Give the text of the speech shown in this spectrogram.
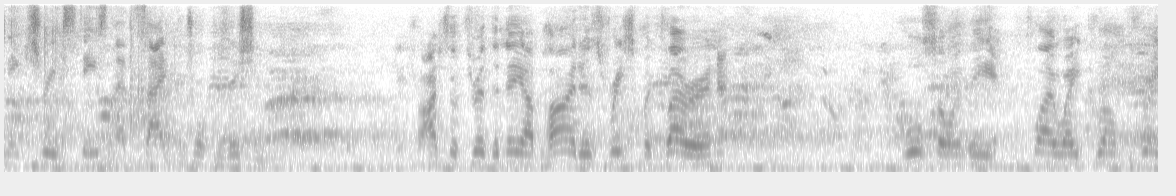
make sure he stays in that side control position. Tries to thread the knee up high as Reece McLaren. Also in the flyweight Grand Prix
